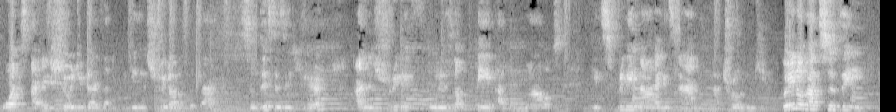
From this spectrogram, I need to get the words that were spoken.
what I showed you guys at the beginning straight out of the bag so this is it here and it's really full. It's not thin at the mouth. It's really nice and natural looking. Going over to the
